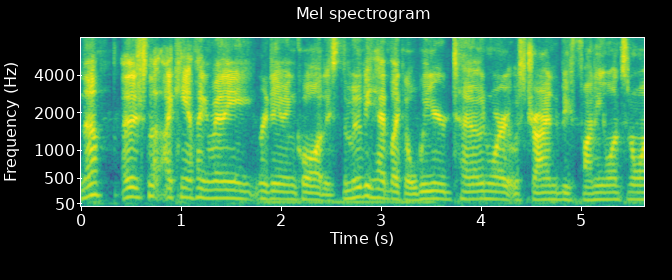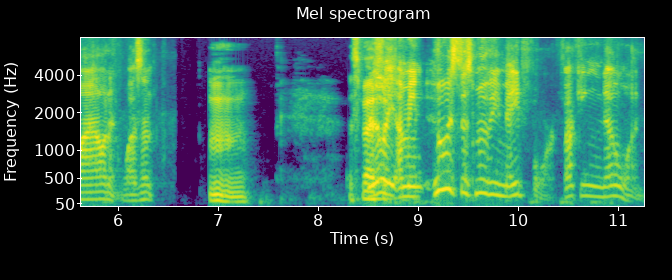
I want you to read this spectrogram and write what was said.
no, there's not. I can't think of any redeeming qualities. The movie had like a weird tone where it was trying to be funny once in a while, and it wasn't. Mm-hmm. Especially, really, I mean, who is this movie made for? Fucking no one.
